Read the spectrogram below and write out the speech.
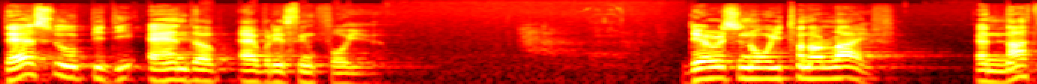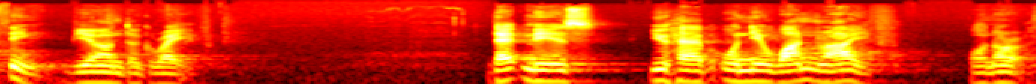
That will be the end of everything for you. There is no eternal life and nothing beyond the grave. That means you have only one life on earth.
